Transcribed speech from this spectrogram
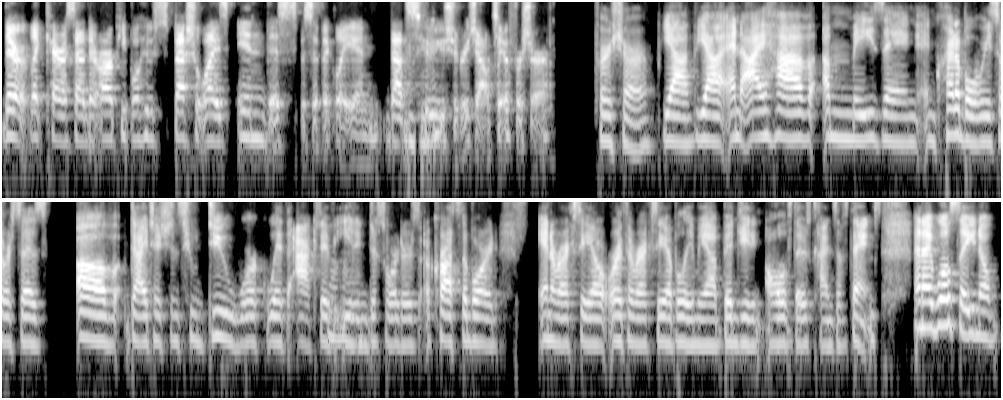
there, like Kara said, there are people who specialize in this specifically, and that's mm-hmm. who you should reach out to for sure. For sure. Yeah. Yeah. And I have amazing, incredible resources of dietitians who do work with active mm-hmm. eating disorders across the board anorexia, orthorexia, bulimia, binge eating, all of those kinds of things. And I will say, you know,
